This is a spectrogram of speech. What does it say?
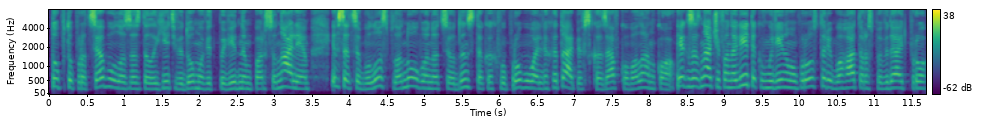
Тобто про це було заздалегідь відомо відповідним персоналіям, і все це було сплановано. Це один з таких випробувальних етапів, сказав Коваленко. Як зазначив аналітик, в медійному просторі багато розповідають про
